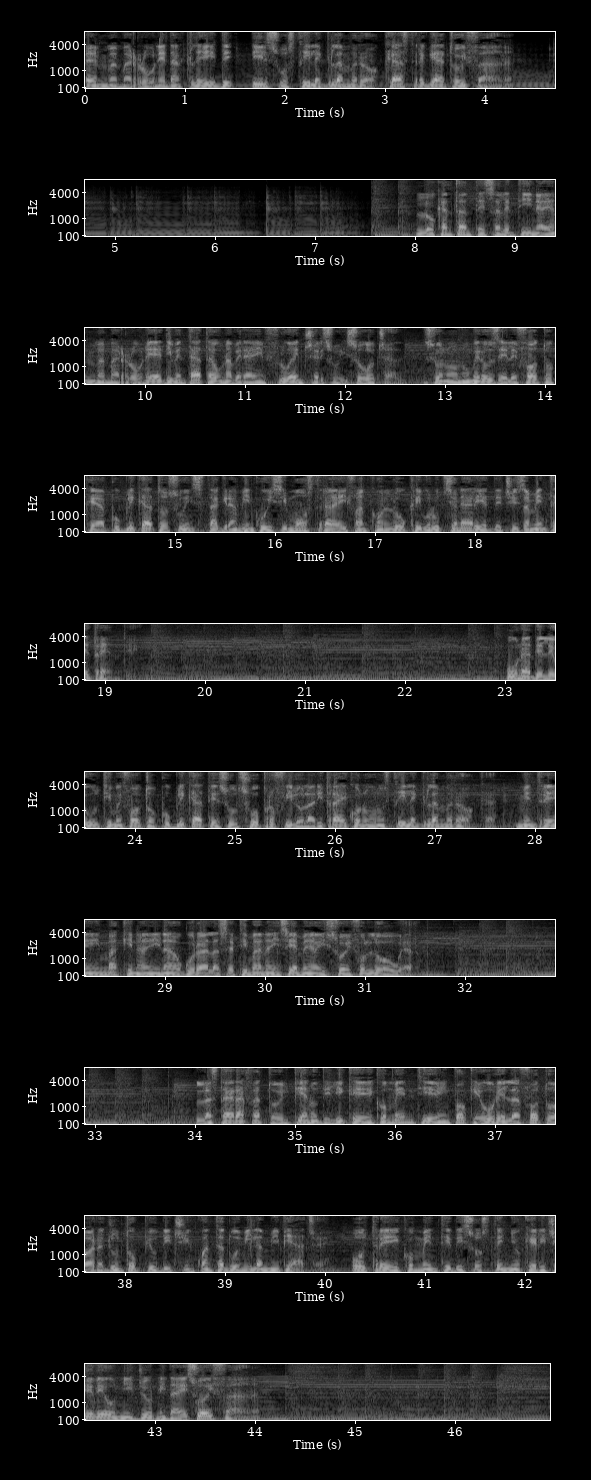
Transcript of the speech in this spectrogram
Emma Marrone Dark Lady, il suo stile glam rock ha stregato i fan. Lo cantante salentina Emma Marrone è diventata una vera influencer sui social, sono numerose le foto che ha pubblicato su Instagram in cui si mostra ai fan con look rivoluzionari e decisamente trendy. Una delle ultime foto pubblicate sul suo profilo la ritrae con uno stile glam rock, mentre è in macchina e inaugura la settimana insieme ai suoi follower. La star ha fatto il pieno di like e commenti e in poche ore la foto ha raggiunto più di 52.000 mi piace, oltre ai commenti di sostegno che riceve ogni giorno dai suoi fan.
